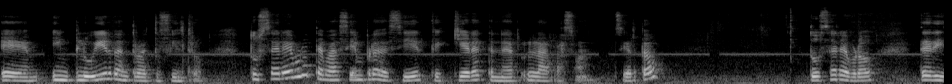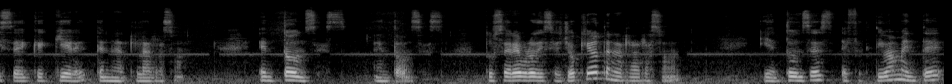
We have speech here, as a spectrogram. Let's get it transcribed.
eh, incluir dentro de tu filtro. Tu cerebro te va siempre a decir que quiere tener la razón, ¿cierto? Tu cerebro te dice que quiere tener la razón. Entonces, entonces, tu cerebro dice, yo quiero tener la razón y entonces, efectivamente,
